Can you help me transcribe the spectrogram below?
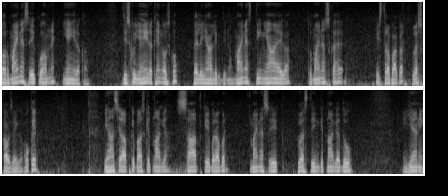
और माइनस एक को हमने यहीं रखा। जिसको यहीं रखेंगे उसको पहले यहाँ लिख देना। माइनस तीन यहाँ आएगा तो माइनस का है, इस तरफ़ आकर प्लस का हो जाएगा, ओके? यहाँ से आपके पास कितना आ गया? सात के बराबर माइनस एक प्लस तीन कितना आ गया? दो। यानी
